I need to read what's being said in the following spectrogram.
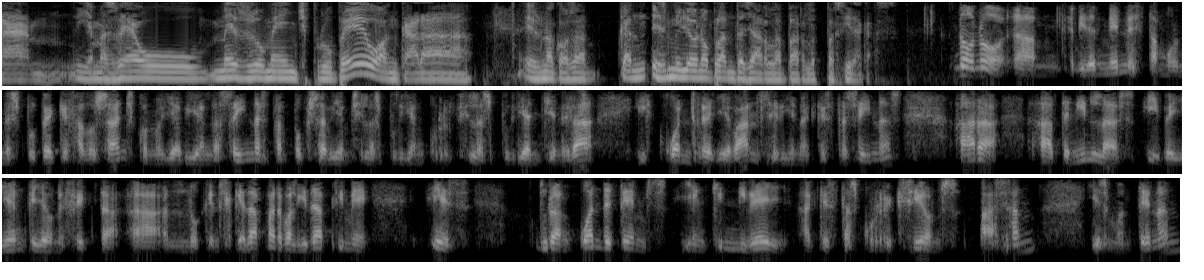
um, diguem, es veu més o menys proper o encara és una cosa que és millor no plantejar-la per, per si de cas? No, no, um, evidentment està molt més proper que fa dos anys, quan no hi havia les eines, tampoc sabíem si les podien, si les podien generar i quan rellevants serien aquestes eines. Ara, uh, tenint-les i veient que hi ha un efecte, uh, el que ens queda per validar primer és durant quant de temps i en quin nivell aquestes correccions passen i es mantenen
